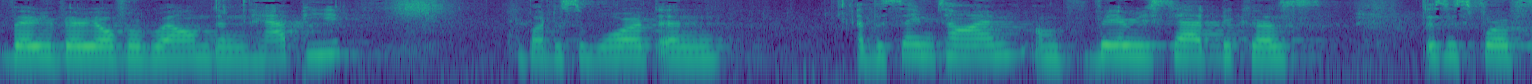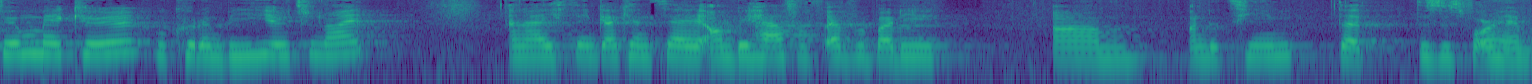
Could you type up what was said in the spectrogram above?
very, very overwhelmed and happy about this award, and at the same time, I'm very sad because this is for a filmmaker who couldn't be here tonight, and I think I can say on behalf of everybody um, on the team that this is for him.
